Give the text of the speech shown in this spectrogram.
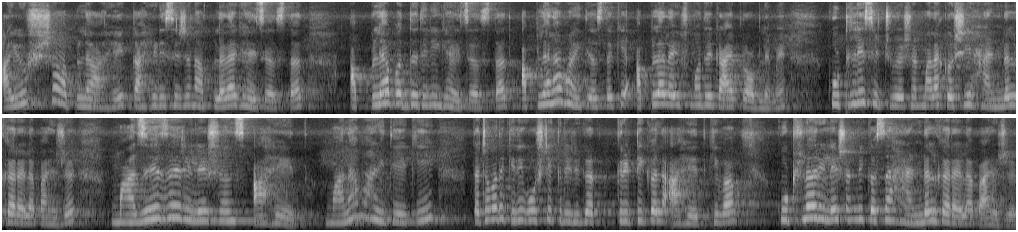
आयुष्य आपलं आहे काही डिसिजन आपल्याला घ्यायचे असतात आपल्या पद्धतीने घ्यायचे असतात. आपल्याला माहिती असतं की आपल्या लाईफमध्ये काय प्रॉब्लेम आहे. कुठली सिच्युएशन मला कशी हँडल करायला पाहिजे. माझे जे रिलेशन्स आहेत मला माहिती आहे की त्याच्यामध्ये किती गोष्टी क्रिटिकल क्रिटिकल आहेत किंवा कुठलं रिलेशन मी कसं हँडल करायला पाहिजे?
